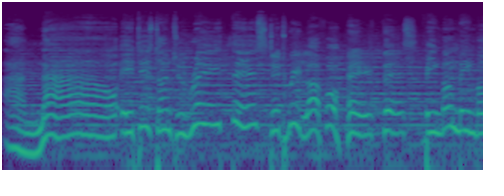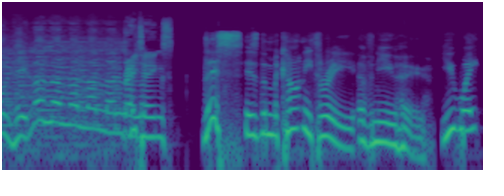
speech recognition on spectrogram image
And now it is time to rate this. Did we love or hate this? Bing bong, bing bong, hey la la la la la. la. Ratings. This is the McCartney 3 of New Who. You wait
